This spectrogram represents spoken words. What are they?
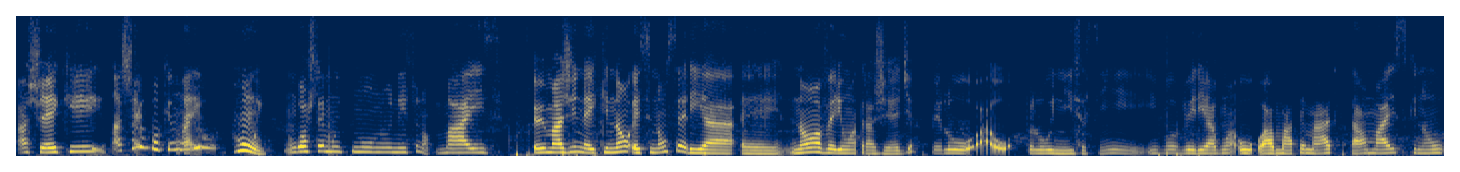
Achei que. Achei um pouquinho meio ruim. Não gostei muito no, no início, não. Mas eu imaginei que não, esse não seria, é, não haveria uma tragédia pelo, pelo início assim, envolveria alguma a matemática e tal, mas que não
